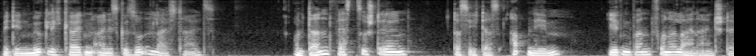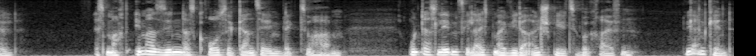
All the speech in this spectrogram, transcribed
mit den Möglichkeiten eines gesunden Lifestyles. Und dann festzustellen, dass sich das Abnehmen irgendwann von allein einstellt. Es macht immer Sinn, das große Ganze im Blick zu haben und das Leben vielleicht mal wieder als Spiel zu begreifen. Wie ein Kind,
